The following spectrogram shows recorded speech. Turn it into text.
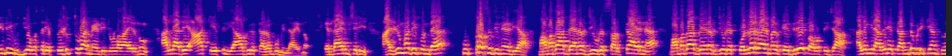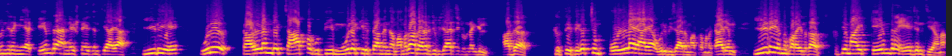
ഇ ഡി ഉദ്യോഗസ്ഥരെ പെടുത്തുവാൻ വേണ്ടിയിട്ടുള്ളതായിരുന്നു. അല്ലാതെ ആ കേസിൽ യാതൊരു കഴമ്പുമില്ല എന്ന് എന്തായാലും ശരി അഴിമതി കൊണ്ട് കുപ്രസിദ്ധി നേടിയ മമതാ ബാനർജിയുടെ സർക്കാരിന് മമതാ ബാനർജിയുടെ കൊല്ലരായ്മകൾക്കെതിരെ പ്രവർത്തിച്ച അല്ലെങ്കിൽ അതിനെ കണ്ടുപിടിക്കാൻ തുണിഞ്ഞിറങ്ങിയ കേന്ദ്ര അന്വേഷണ ഏജൻസിയായ ഇ ഡിയെ ഒരു കള്ളന്റെ ചാപ്പ കുത്തി മൂലക്കിരുത്താമെന്ന് മമതാ ബാനർജി വിചാരിച്ചിട്ടുണ്ടെങ്കിൽ അത് കൃത്യ തികച്ചും പൊള്ളയായ ഒരു വിചാരം മാത്രമാണ്. കാര്യം ഇ ഡി എന്ന് പറയുന്നത് കൃത്യമായി കേന്ദ്ര ഏജൻസിയാണ്.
